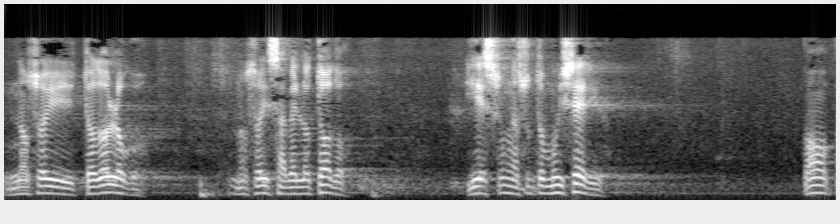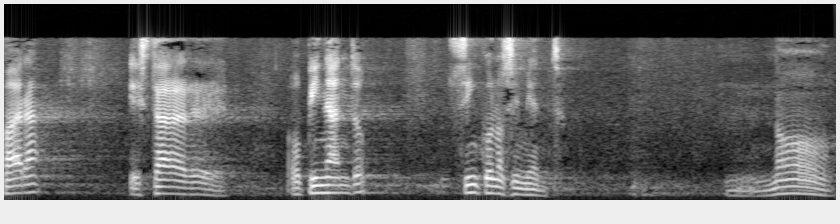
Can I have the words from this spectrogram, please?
no soy todólogo, no soy sabelo todo, y es un asunto muy serio, como para estar eh, opinando sin conocimiento. No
